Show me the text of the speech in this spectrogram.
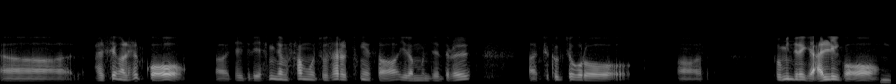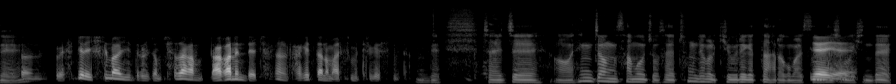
어, 발생을 했고 어, 저희들이 행정사무 조사를 통해서 이런 문제들을 어, 적극적으로 어, 도민들에게 알리고 네. 그 해결의 실마리들을 좀 찾아 나가는데 최선을 다하겠다는 말씀을 드리겠습니다. 네. 자 이제 어, 행정사무조사에 총력을 기울이겠다라고 말씀하시고 예, 예. 계신데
